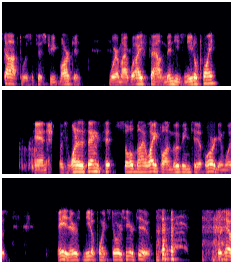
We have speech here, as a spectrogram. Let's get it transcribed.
stopped was at Fifth Street Market, where my wife found Mindy's needlepoint. And it was one of the things that sold my wife on moving to Oregon was, hey, there's needlepoint stores here too. but no,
